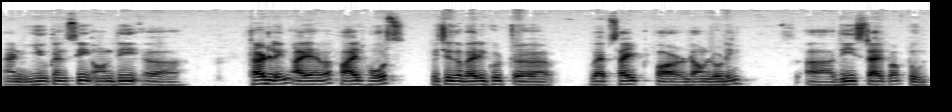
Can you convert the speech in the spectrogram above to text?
And you can see on the uh, third link I have a file host which is a very good uh, website for downloading uh, these type of tool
